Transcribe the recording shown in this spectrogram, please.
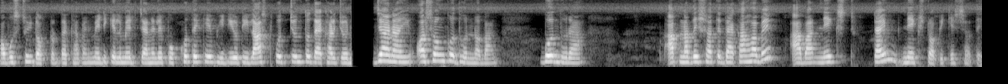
অবশ্যই ডক্টর দেখাবেন। মেডিকেল মেড চ্যানেলের পক্ষ থেকে ভিডিওটি লাস্ট পর্যন্ত দেখার জন্য জানাই অসংখ্য ধন্যবাদ। বন্ধুরা, আপনাদের সাথে দেখা হবে আবার নেক্সট টাইম, নেক্সট টপিকের সাথে।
